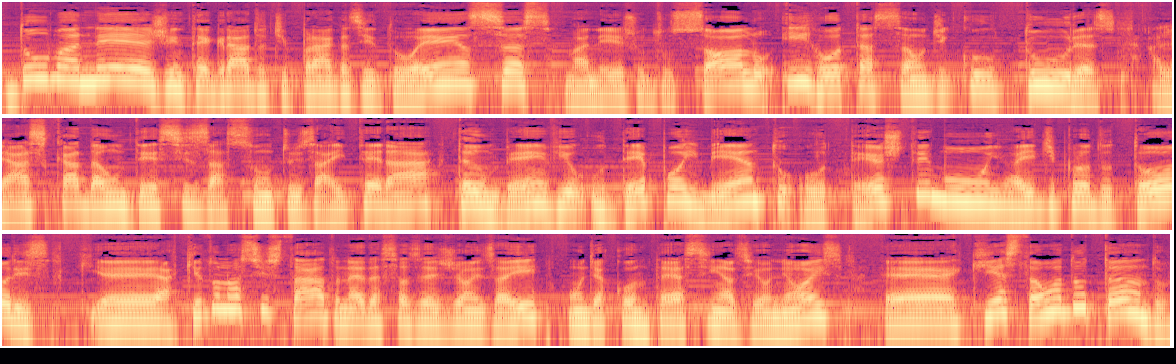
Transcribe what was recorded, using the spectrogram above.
do manejo integrado de pragas e doenças, manejo do solo e rotação de culturas. Aliás, cada um desses assuntos aí terá também, viu, o depoimento, o testemunho aí de produtores que é aqui do nosso estado, né, dessas regiões aí onde acontecem as reuniões, é, que estão adotando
